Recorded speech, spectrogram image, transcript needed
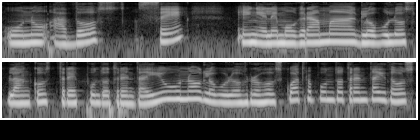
1 a 2C. En el hemograma glóbulos blancos 3.31, glóbulos rojos 4.32,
